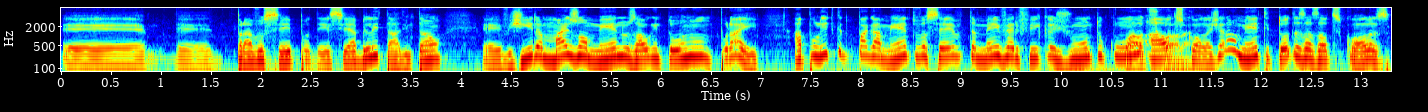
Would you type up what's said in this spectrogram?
é, é, para você poder ser habilitado. Então, é, gira mais ou menos algo em torno por aí. A política de pagamento você também verifica junto com, com a, autoescola. a autoescola. Geralmente, todas as autoescolas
